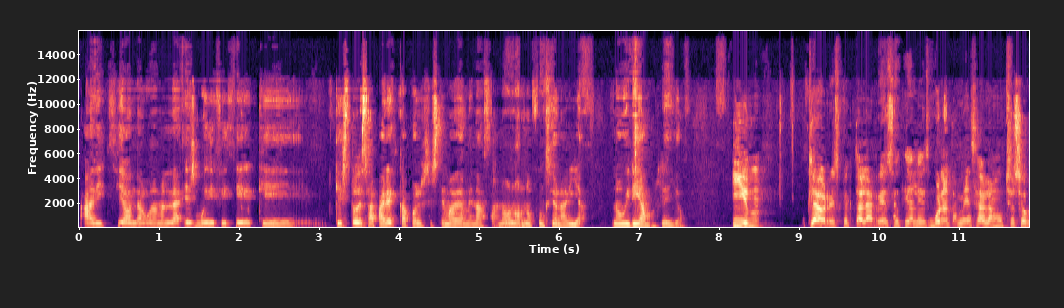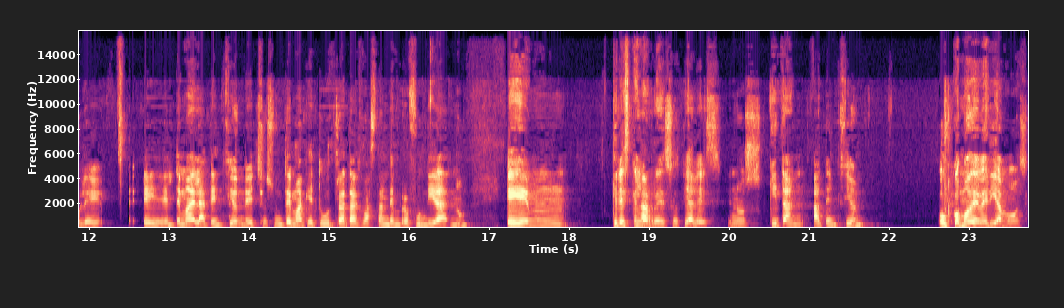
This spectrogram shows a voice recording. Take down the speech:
adicción de alguna manera, es muy difícil que, esto desaparezca por el sistema de amenaza, ¿no? No, no funcionaría, no huiríamos de ello. Y mm, Claro, respecto a las redes sociales, bueno, también se habla mucho sobre eh, el tema de la atención. De hecho, es un tema que tú tratas bastante en profundidad, ¿no? Em, ¿Crees que las redes sociales nos quitan atención? ¿O cómo deberíamos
